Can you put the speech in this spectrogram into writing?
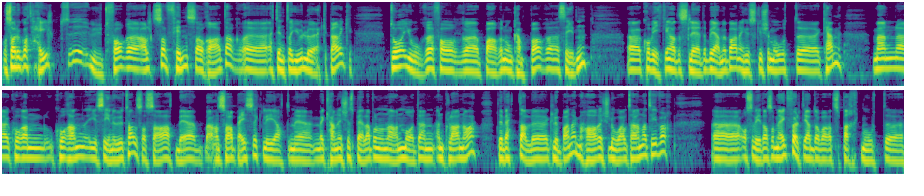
Og så har det gått helt utfor alt som finnes av radar. Et intervju Løkberg da gjorde for bare noen kamper siden. hvor Viking hadde slitt på hjemmebane. Jeg husker ikke mot hvem. hvem. Men eh, hvor, han, hvor han i sine uttalelser sa at vi, han sa basically at vi, vi kan ikke spille på noen annen måte enn en plan A. Det vet alle klubbene. Vi har ikke noen alternativer. Uh, og så videre, som jeg følte igjen da var et spark mot, uh,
